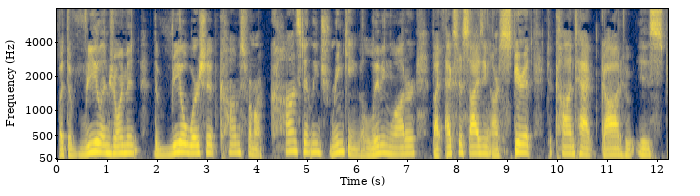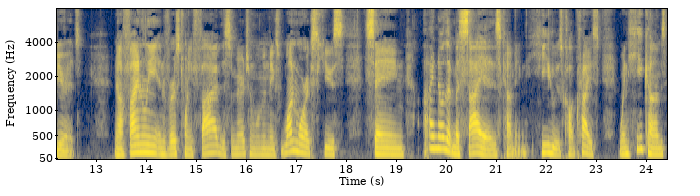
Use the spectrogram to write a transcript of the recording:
But the real enjoyment, the real worship comes from our constantly drinking the living water by exercising our spirit to contact God who is spirit. Now, finally, in verse 25, the Samaritan woman makes one more excuse saying, I know that Messiah is coming, he who is called Christ. When he comes,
